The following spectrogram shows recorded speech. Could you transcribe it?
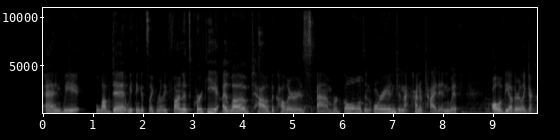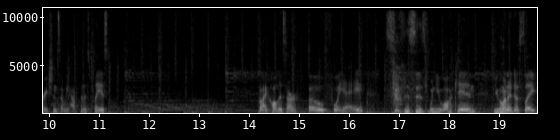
and we loved it. We think it's like really fun, it's quirky. I loved how the colors um, were gold and orange and that kind of tied in with all of the other like decorations that we have for this place. So I call this our faux foyer. So this is when you walk in, you wanna just like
